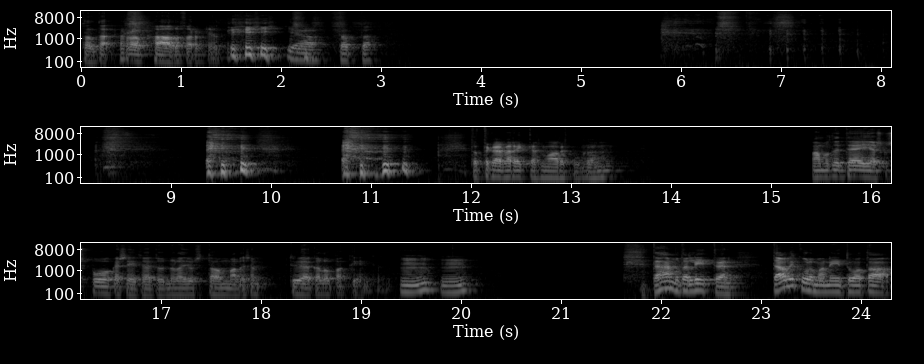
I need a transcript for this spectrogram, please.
tuolta Rob Halfordilta. Joo, totta. totta kai värikkäät maarit mukana. Mm. Mä muuten tein joskus puukäsityötunnilla just tommallisen työkalupakin. Mm, mm. Tähän muuten liittyen, tämä oli kuulemma niin tuota,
